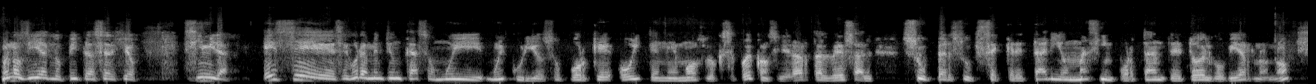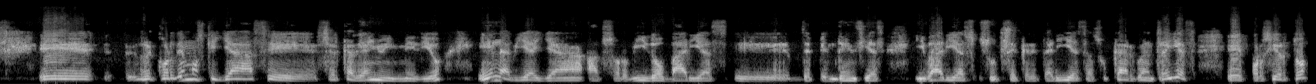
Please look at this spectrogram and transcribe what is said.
Buenos días, Lupita, Sergio. Sí, mira, es eh, seguramente un caso muy, muy curioso porque hoy tenemos lo que se puede considerar tal vez al super subsecretario más importante de todo el gobierno, ¿no? Eh, recordemos que ya hace cerca de año y medio él había ya absorbido varias eh, dependencias y varias subsecretarías a su cargo. Entre ellas, por cierto,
